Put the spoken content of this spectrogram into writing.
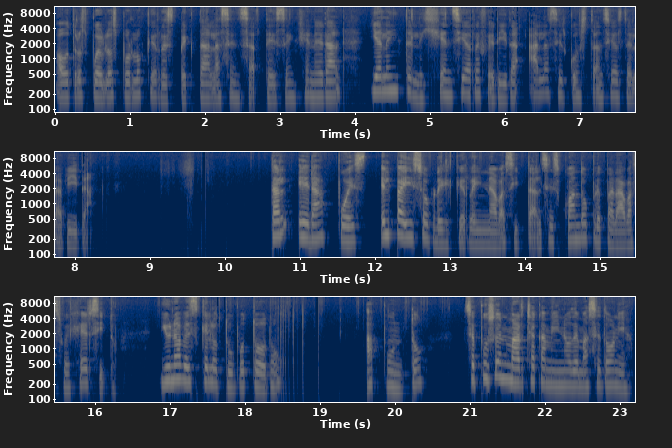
a otros pueblos por lo que respecta a la sensatez en general y a la inteligencia referida a las circunstancias de la vida. Tal era, pues, el país sobre el que reinaba Citalces cuando preparaba su ejército, y una vez que lo tuvo todo a punto, se puso en marcha camino de Macedonia,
